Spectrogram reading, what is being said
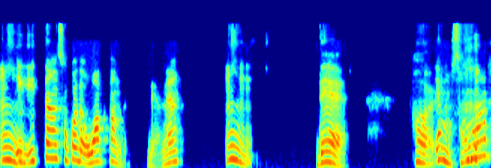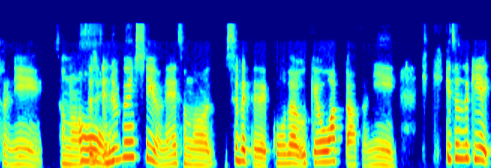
うん。い一旦そこで終わったんだよね。うん。で、はい。でもその後に、その、私 NVC をね、その、すべて講座を受け終わった後に、引き続き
